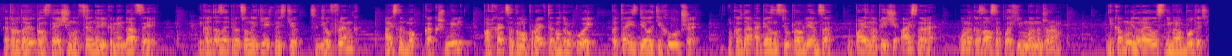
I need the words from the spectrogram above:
который дает по-настоящему ценные рекомендации. И когда за операционной деятельностью следил Фрэнк, Айснер мог как шмель порхать с одного проекта на другой, пытаясь сделать их лучше. Но когда обязанности управленца упали на плечи Айснера, он оказался плохим менеджером. Никому не нравилось с ним работать,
